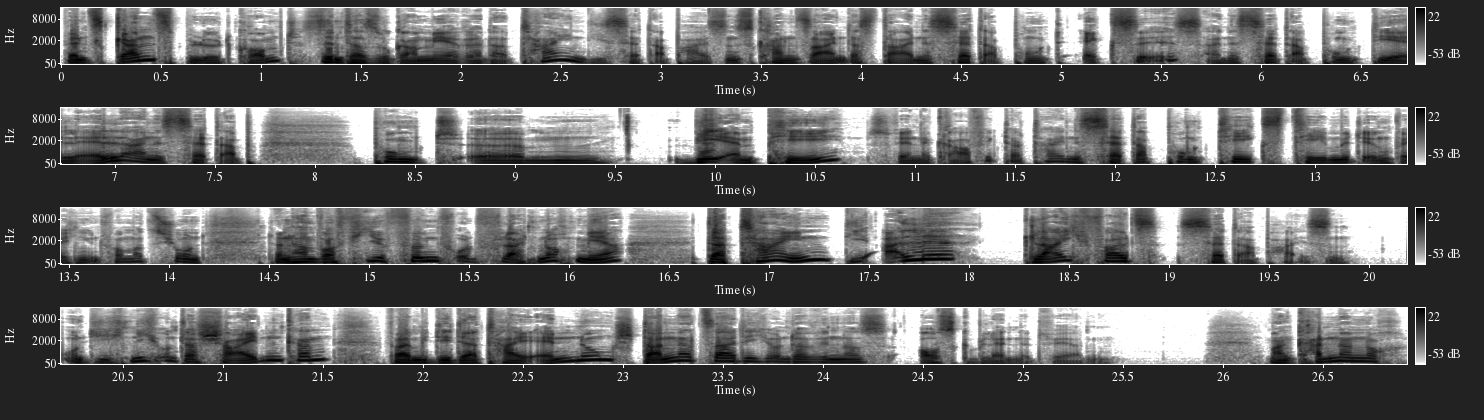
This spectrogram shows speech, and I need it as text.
wenn es ganz blöd kommt, sind da sogar mehrere Dateien, die Setup heißen. Es kann sein, dass da eine Setup.exe ist, eine Setup.dll, eine Setup.bmp, ähm, das wäre eine Grafikdatei, eine Setup.txt mit irgendwelchen Informationen. Dann haben wir vier, fünf und vielleicht noch mehr Dateien, die alle gleichfalls Setup heißen und die ich nicht unterscheiden kann, weil mir die Dateiendungen standardseitig unter Windows ausgeblendet werden. Man kann dann noch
